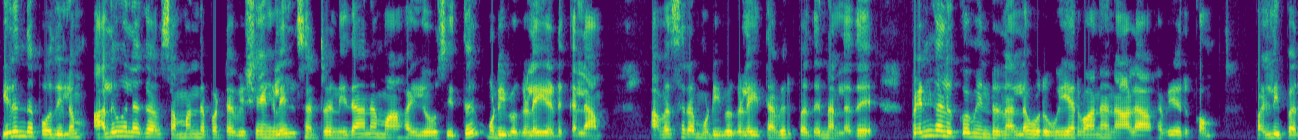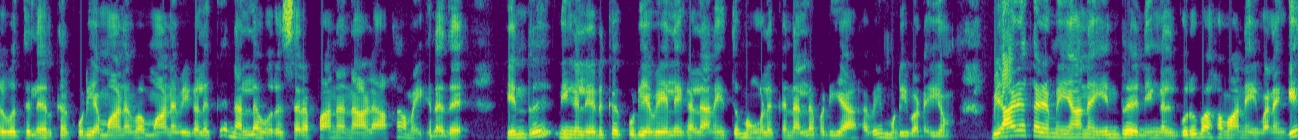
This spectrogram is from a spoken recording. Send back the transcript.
இருந்த போதிலும் அலுவலக சம்பந்தப்பட்ட விஷயங்களில் சற்று நிதானமாக யோசித்து முடிவுகளை எடுக்கலாம். அவசர முடிவுகளை தவிர்ப்பது நல்லது. பெண்களுக்கும் இன்று நல்ல ஒரு உயர்வான நாளாகவே இருக்கும். பள்ளி பருவத்தில் இருக்கக்கூடிய மாணவ மாணவிகளுக்கு நல்ல ஒரு சிறப்பான நாளாக அமைகிறது. இன்று நீங்கள் எடுக்கக்கூடிய வேலைகள் அனைத்தும் உங்களுக்கு நல்லபடியாகவே முடிவடையும். வியாழக்கிழமையான இன்று நீங்கள் குரு பகவானை வணங்கி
